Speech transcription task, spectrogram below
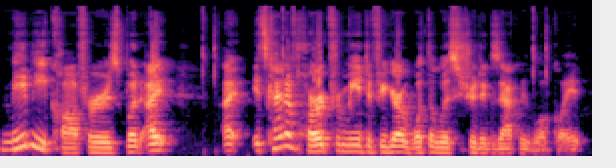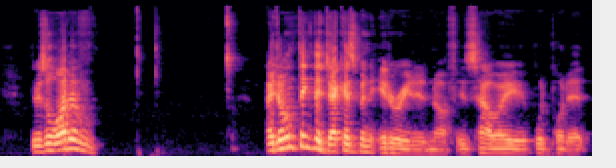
maybe coffers, but I, I it's kind of hard for me to figure out what the list should exactly look like. There's a lot of I don't think the deck has been iterated enough is how I would put it.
